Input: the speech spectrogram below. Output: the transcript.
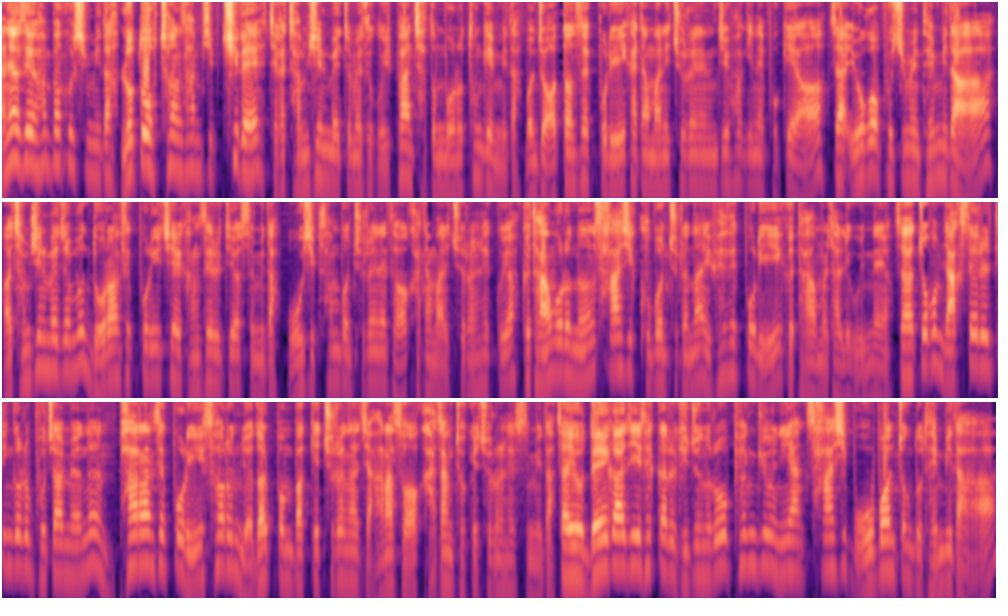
안녕하세요. 한판코시입니다. 로또 1037회 제가 잠실 매점에서 구입한 자동번호 통계입니다. 먼저 어떤 색볼이 가장 많이 출연했는지 확인해 볼게요. 자 요거 보시면 됩니다. 어, 잠실 매점은 노란색 볼이 제일 강세를 띄었습니다. 53번 출연해서 가장 많이 출연을 했고요. 그 다음으로는 49번 출연한 이 회색 볼이 그 다음을 달리고 있네요. 자 조금 약세를 띈 거를 보자면은 파란색 볼이 38번 밖에 출연하지 않아서 가장 적게 출연을 했습니다. 자 요 네 가지 색깔을 기준으로 평균이 한 45번 정도 됩니다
